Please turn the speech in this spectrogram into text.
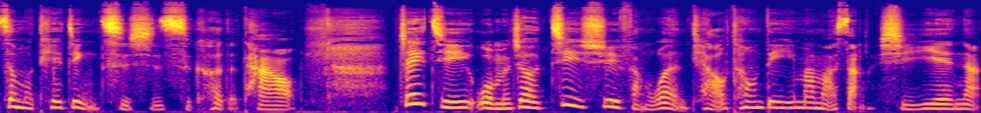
这么贴近此时此刻的他哦。这一集我们就继续访问调通第一妈妈桑席耶娜。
